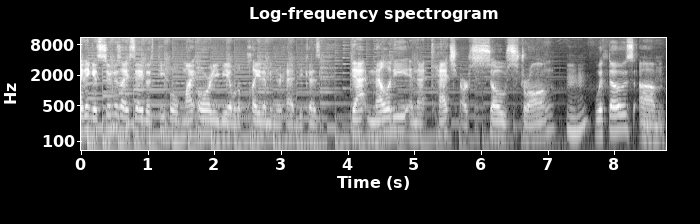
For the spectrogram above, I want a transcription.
I think as soon as I say those, people might already be able to play them in their head because that melody and that catch are so strong with those. Um,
